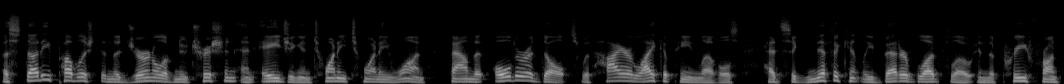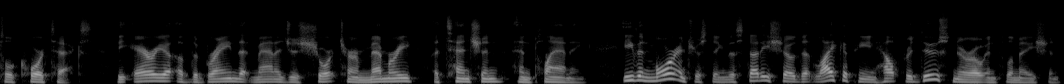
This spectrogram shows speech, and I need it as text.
A study published in the Journal of Nutrition and Aging in 2021 found that older adults with higher lycopene levels had significantly better blood flow in the prefrontal cortex, the area of the brain that manages short term memory, attention, and planning. Even more interesting, the study showed that lycopene helped reduce neuroinflammation,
